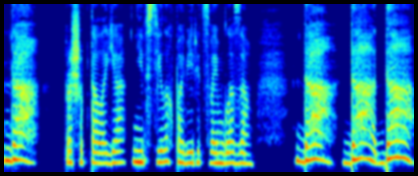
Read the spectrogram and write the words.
«Да», — прошептала я, не в силах поверить своим глазам. «Да, да, да!»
